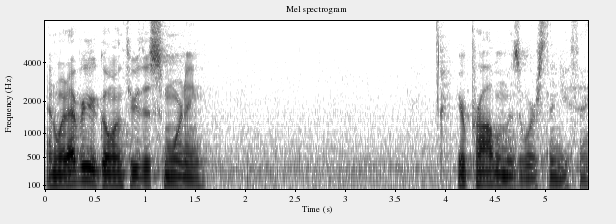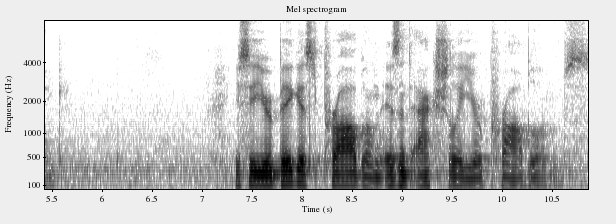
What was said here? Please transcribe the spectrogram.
And whatever you're going through this morning, your problem is worse than you think. You see, your biggest problem isn't actually your problems.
